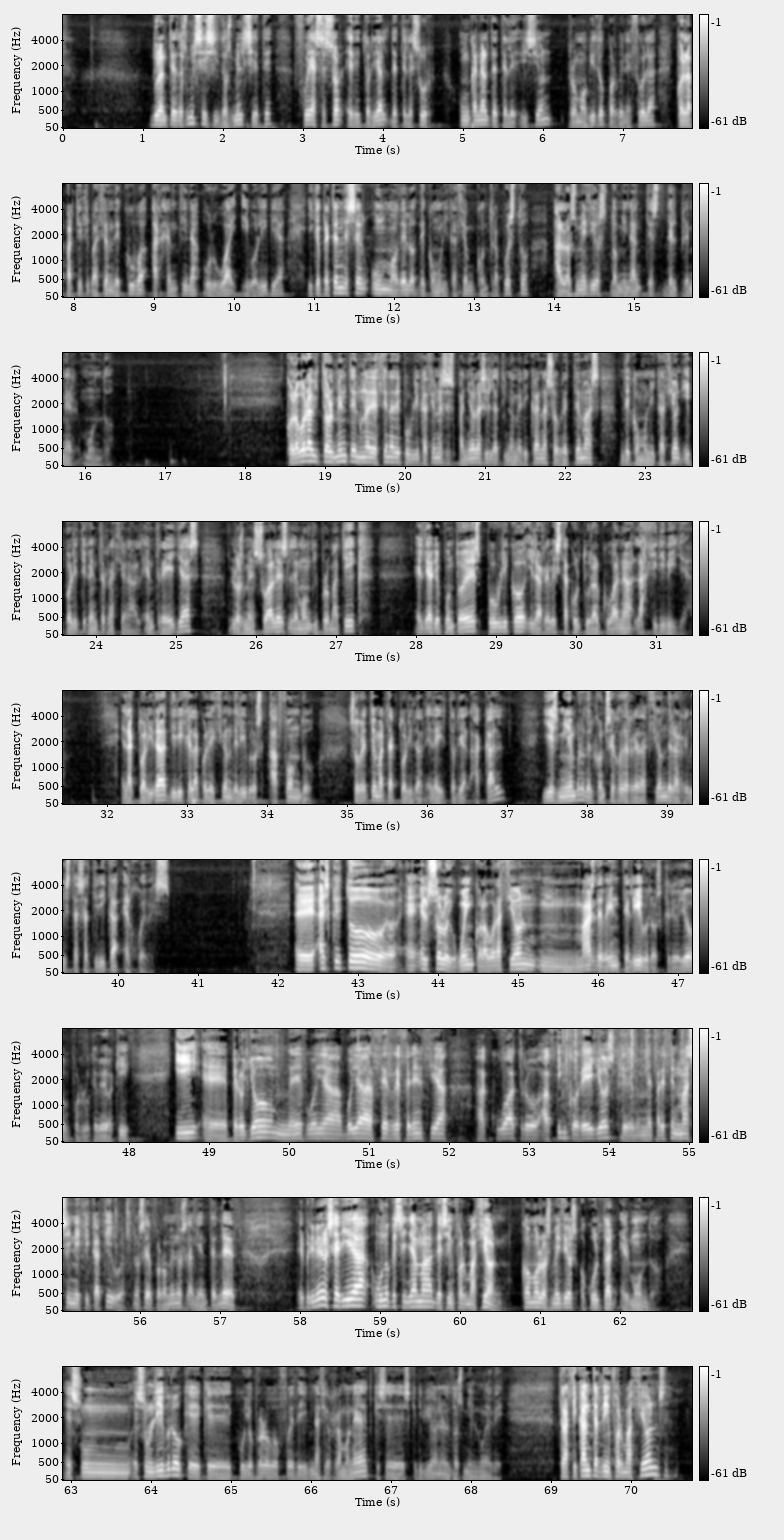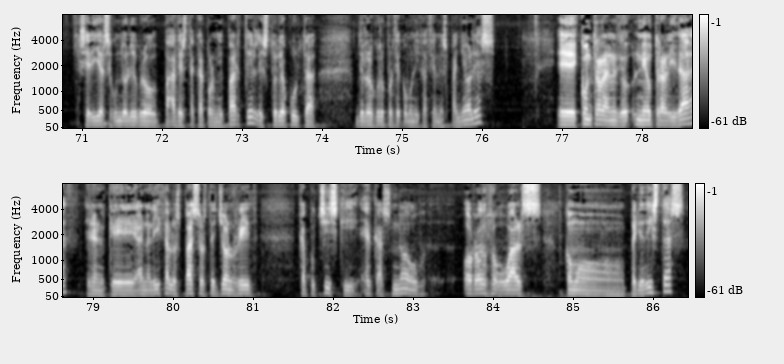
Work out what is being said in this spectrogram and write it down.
Durante 2006 y 2007 fue asesor editorial de Telesur, un canal de televisión promovido por Venezuela con la participación de Cuba, Argentina, Uruguay y Bolivia y que pretende ser un modelo de comunicación contrapuesto a los medios dominantes del primer mundo. Colabora habitualmente en una decena de publicaciones españolas y latinoamericanas sobre temas de comunicación y política internacional, entre ellas los mensuales Le Monde Diplomatique, el diario.es, Público y la revista cultural cubana La Jiribilla. En la actualidad dirige la colección de libros a fondo sobre temas de actualidad en la editorial ACAL y es miembro del consejo de redacción de la revista satírica El Jueves. Eh, ha escrito eh, él solo y en colaboración mmm, más de 20 libros, creo yo, por lo que veo aquí. Y, eh, pero yo me voy a, voy a hacer referencia a cuatro, a cinco de ellos que me parecen más significativos, no sé, por lo menos a mi entender. El primero sería uno que se llama Desinformación, cómo los medios ocultan el mundo. Es un, es un libro que, cuyo prólogo fue de Ignacio Ramonet, que se escribió en el 2009. Traficantes de información sería el segundo libro a destacar por mi parte, la historia oculta de los grupos de comunicación españoles. Eh, contra la neutralidad, en el que analiza los pasos de John Reed, Kapuczynski, Edgar Snow o Rodolfo Walsh como periodistas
